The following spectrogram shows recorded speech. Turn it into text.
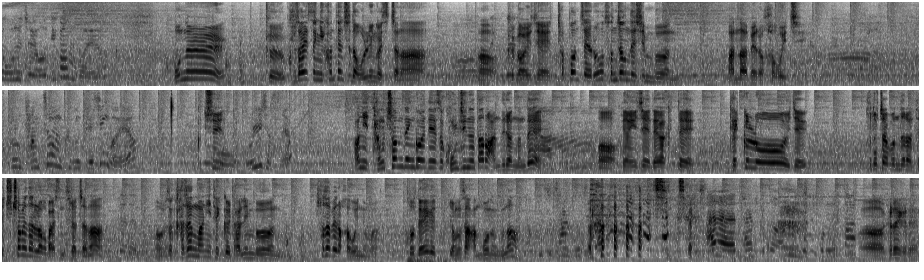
근데 오늘 저희 어디 가는 거예요? 오늘 그 구사일생이 컨텐츠 나 올린 거 있었잖아. 어, 어, 그거 이제 첫 번째로 선정되신 분 만나 뵈러 가고 있지. 아, 그럼 당첨 그분 되신 거예요? 그치. 뭐 올리셨어요? 아니, 당첨된 거에 대해서 공지는 따로 안 드렸는데, 아, 어, 그냥 이제 내가 그때 댓글로 이제 구독자분들한테 추첨해달라고 말씀드렸잖아. 네네네. 어, 그래서 가장 많이 댓글 달린 분 찾아뵈러 가고 있는 거야. 너 내 영상 안 보는구나? 아, 그쵸 잘 보죠. 진짜. 아니 아니 잘 보죠. 어떻게 봅니까? 어, 그래, 그래.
